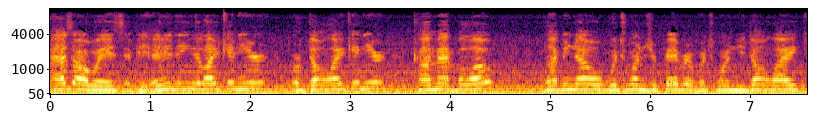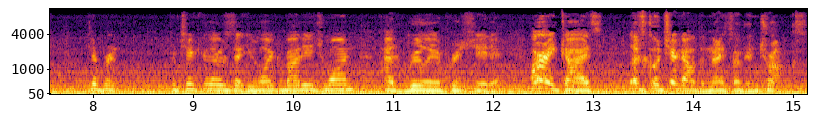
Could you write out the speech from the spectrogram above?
as always, if you anything you like in here or don't like in here, comment below. Let me know which one's your favorite, which one you don't like, different particulars that you like about each one. I'd really appreciate it. All right, guys, let's go check out the nice looking trucks.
